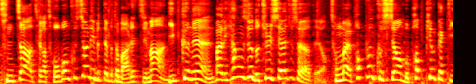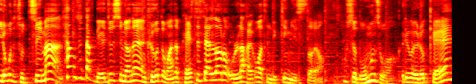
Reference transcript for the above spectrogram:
진짜 제가 저번 쿠션 리뷰 때부터 말했지만 입크는 빨리 향수도 출시해 주셔야 돼요. 정말 퍼퓸 쿠션 뭐 퍼퓸 팩트 이런 것도 좋지만 향수 딱 내주시면은 그것도 완전 베스트셀러로 올라갈 것 같은 느낌이 있어요. 어, 진짜 너무 좋아. 그리고 이렇게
